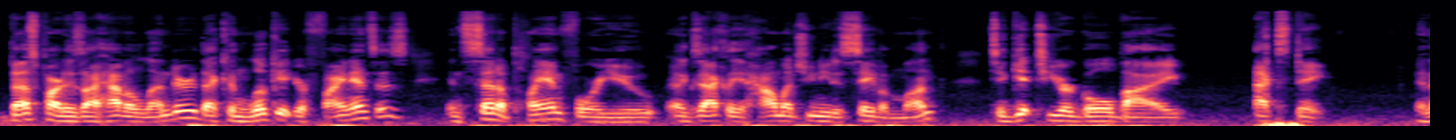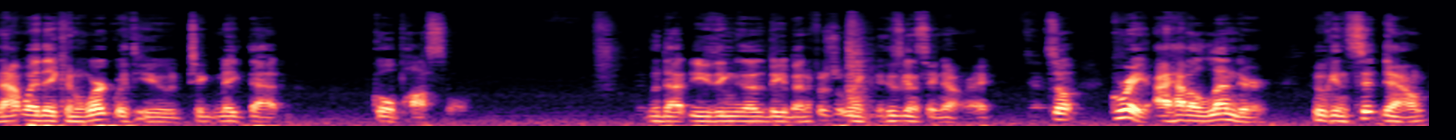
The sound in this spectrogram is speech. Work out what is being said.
best part is I have a lender that can look at your finances and set a plan for you exactly how much you need to save a month to get to your goal by X date. And that way they can work with you to make that goal possible. Would that do you think that would be beneficial? Like, who's going to say no, right? So great, I have a lender who can sit down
